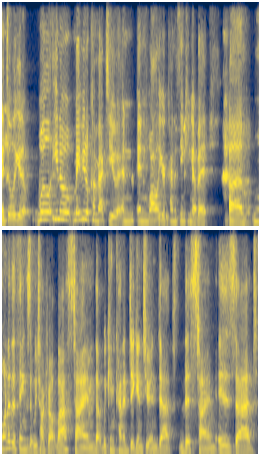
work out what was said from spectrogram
I totally get it. Well, you know, maybe it'll come back to you. And and while you're kind of thinking of it, um, one of the things that we talked about last time that we can kind of dig into in depth this time is that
